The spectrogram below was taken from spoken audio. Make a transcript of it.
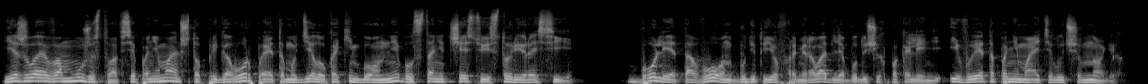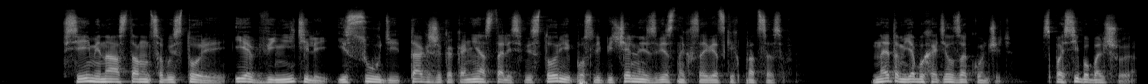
Я желаю вам мужества, все понимают, что приговор по этому делу, каким бы он ни был, станет частью истории России. Более того, он будет ее формировать для будущих поколений, и вы это понимаете лучше многих. Все имена останутся в истории, и обвинителей, и судей, так же, как они остались в истории после печально известных советских процессов. На этом я бы хотел закончить. Спасибо большое.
